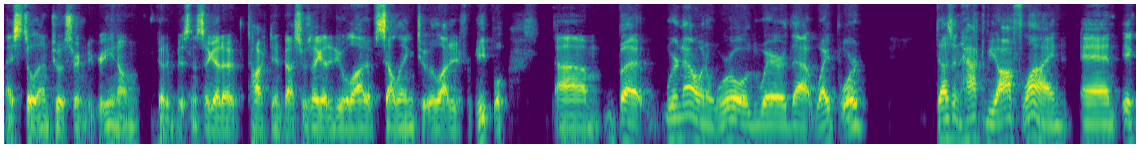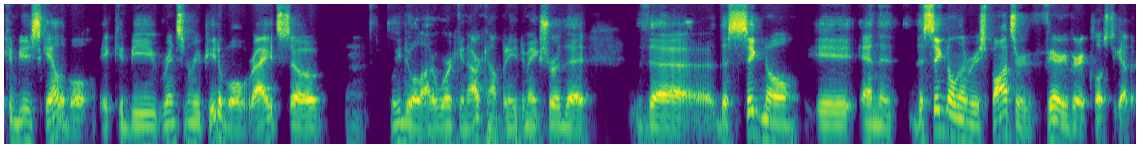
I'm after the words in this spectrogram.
I still am to a certain degree, you know, I've got a business, I got to talk to investors, I got to do a lot of selling to a lot of different people. Um, but we're now in a world where that whiteboard doesn't have to be offline and it can be scalable. It could be rinse and repeatable, right? So mm. we do a lot of work in our company to make sure that the the signal is, and the the signal and the response are very very close together.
